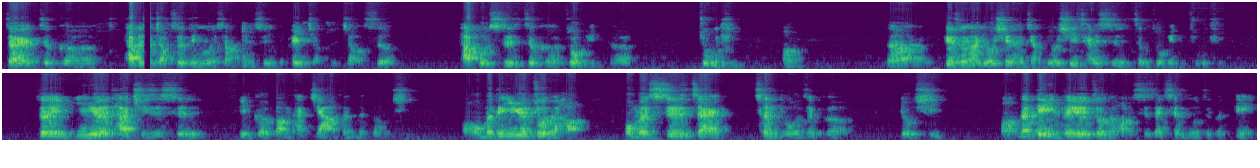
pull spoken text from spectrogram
在这个它的角色定位上面是一个配角的角色。它不是这个作品的主体啊。那比如说拿游戏来讲，游戏才是这个作品的主体，所以音乐它其实是一个帮他加分的东西。哦，我们的音乐做得好，我们是在衬托这个游戏哦。那电影配乐做得好，是在衬托这个电影。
